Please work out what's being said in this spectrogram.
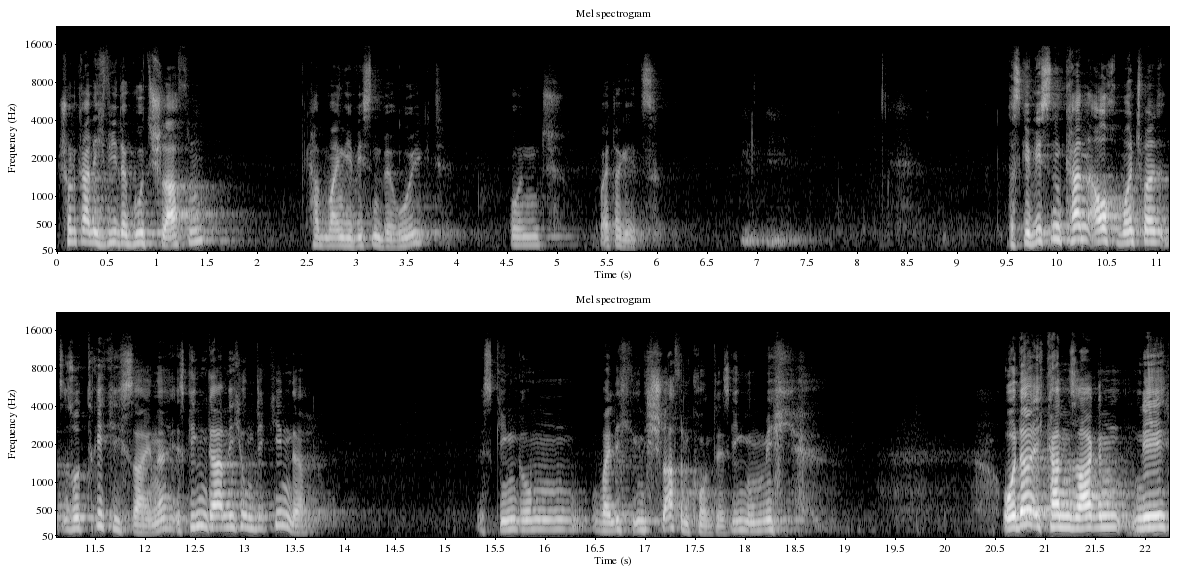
Schon kann ich wieder gut schlafen, habe mein Gewissen beruhigt und weiter geht's. Das Gewissen kann auch manchmal so trickig sein. Ne? Es ging gar nicht um die Kinder. Es ging um, weil ich nicht schlafen konnte, es ging um mich. Oder ich kann sagen, nee,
